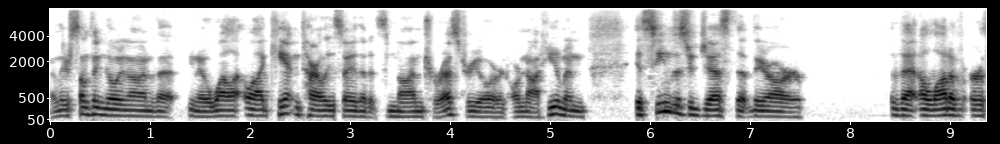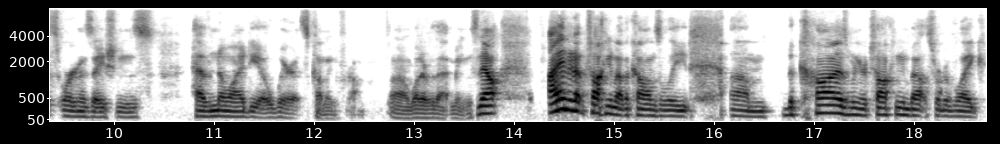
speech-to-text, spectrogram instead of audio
and there's something going on that you know. While while I can't entirely say that it's non-terrestrial or or not human, it seems to suggest that there are that a lot of Earth's organizations have no idea where it's coming from, uh, whatever that means. Now, I ended up talking about the Collins Elite um, because when you're talking about sort of like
